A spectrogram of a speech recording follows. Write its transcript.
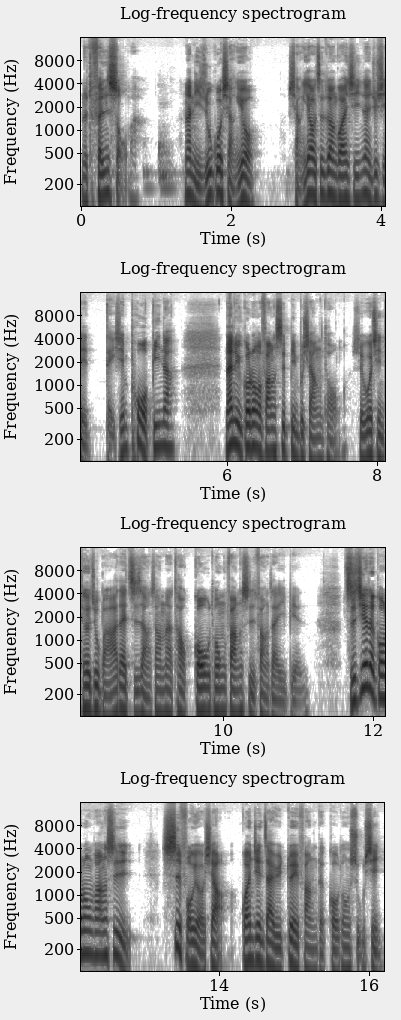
那就分手嘛。那你如果想要，想要这段关系，那你就写得先破冰啊。男女沟通的方式并不相同，所以我请特助把他在职场上那套沟通方式放在一边。直接的沟通方式是否有效，关键在于对方的沟通属性。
